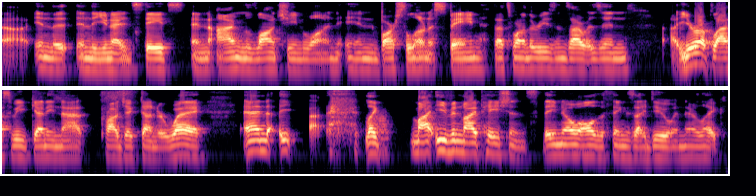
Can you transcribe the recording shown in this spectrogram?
uh, in the in the United States, and I'm launching one in Barcelona, Spain. That's one of the reasons I was in uh, Europe last week, getting that project underway. And uh, like my even my patients, they know all the things I do, and they're like,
